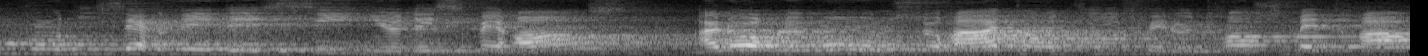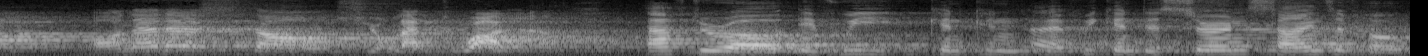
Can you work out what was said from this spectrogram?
pouvons discerner des signes d'espérance, alors le monde sera attentif et le transmettra en un instant sur la toile. After all, if we can, can, if we can discern signs of hope,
